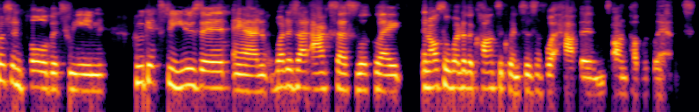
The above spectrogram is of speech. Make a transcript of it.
push and pull between who gets to use it and what does that access look like, and also what are the consequences of what happens on public lands.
